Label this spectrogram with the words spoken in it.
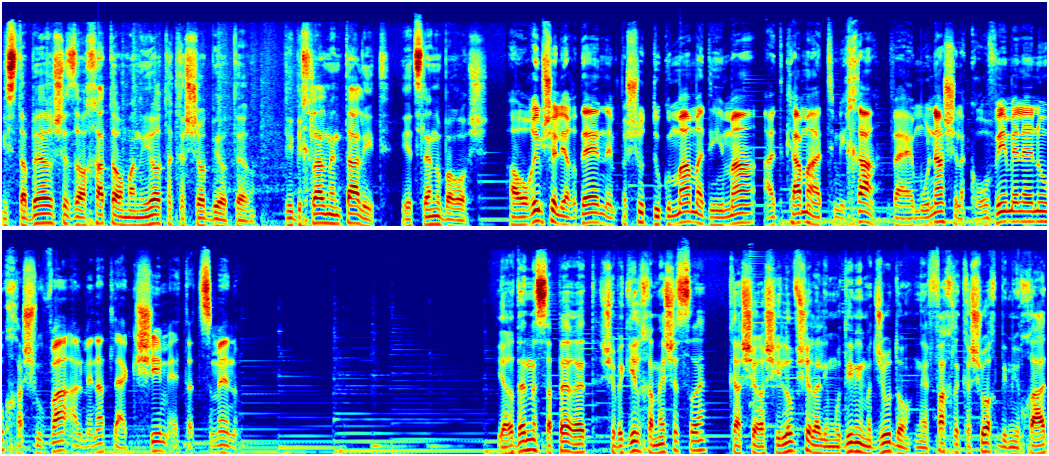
מסתבר שזו אחת האומנויות הקשות ביותר, והיא בכלל מנטלית, היא אצלנו בראש. ההורים של ירדן הם פשוט דוגמה מדהימה עד כמה התמיכה והאמונה של הקרובים אלינו חשובה על מנת להגשים את עצמנו. ירדן מספרת שבגיל 15, כאשר השילוב של הלימודים עם הג'ודו נהפך לקשוח במיוחד,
